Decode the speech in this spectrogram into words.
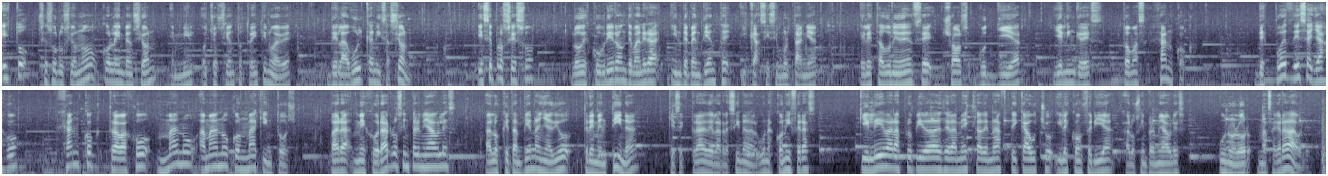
Esto se solucionó con la invención, en 1839, de la vulcanización. Ese proceso lo descubrieron de manera independiente y casi simultánea el estadounidense Charles Goodyear y el inglés Thomas Hancock. Después de ese hallazgo, Hancock trabajó mano a mano con Macintosh para mejorar los impermeables, a los que también añadió trementina, que se extrae de la resina de algunas coníferas, que eleva las propiedades de la mezcla de nafta y caucho y les confería a los impermeables un olor más agradable.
